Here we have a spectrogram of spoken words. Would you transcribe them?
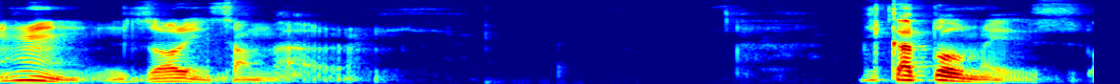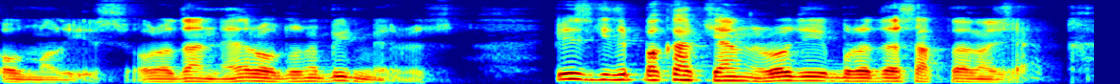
Hmm, Zor insanlar. Dikkatli olmayız, olmalıyız. Orada neler olduğunu bilmiyoruz. Biz gidip bakarken Rodi burada saklanacak.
